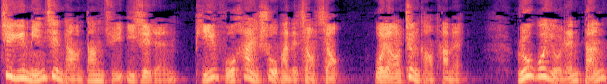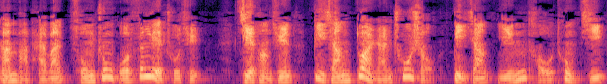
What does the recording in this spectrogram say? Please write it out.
至于民进党当局一些人蚍蜉撼树般的叫嚣，我要正告他们：如果有人胆敢把台湾从中国分裂出去，解放军必将断然出手，必将迎头痛击。”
